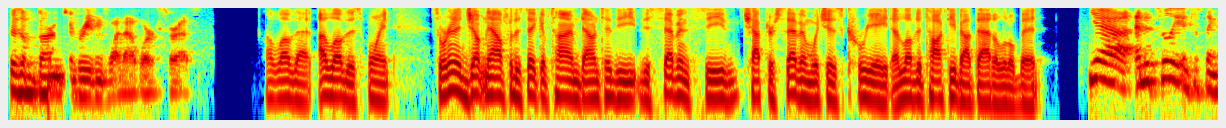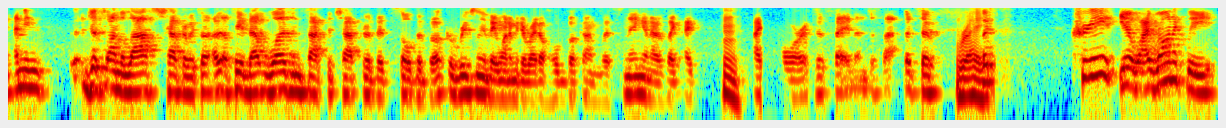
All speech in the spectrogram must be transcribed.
there's a bunch of reasons why that works for us. I love that. I love this point. So we're going to jump now, for the sake of time, down to the the seventh C, chapter seven, which is create. I'd love to talk to you about that a little bit. Yeah, and it's really interesting. I mean, just on the last chapter, which I'll tell you, that was in fact the chapter that sold the book. Originally, they wanted me to write a whole book on listening, and I was like, I, hmm. I more to say than just that. But so, right. But create, you know, ironically,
